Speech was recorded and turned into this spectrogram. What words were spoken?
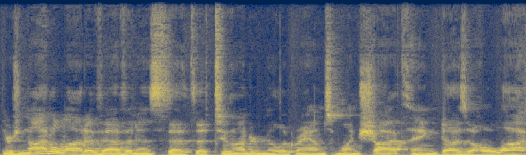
There's not a lot of evidence that the 200 milligrams one shot thing does a whole lot.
